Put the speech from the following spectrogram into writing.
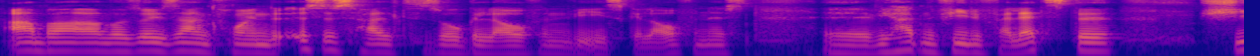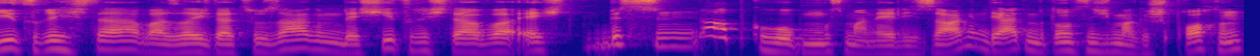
Aber was soll ich sagen, Freunde, es ist halt so gelaufen, wie es gelaufen ist. Äh, wir hatten viele Verletzte. Schiedsrichter, was soll ich dazu sagen? Der Schiedsrichter war echt ein bisschen abgehoben, muss man ehrlich sagen. Der hat mit uns nicht mal gesprochen.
